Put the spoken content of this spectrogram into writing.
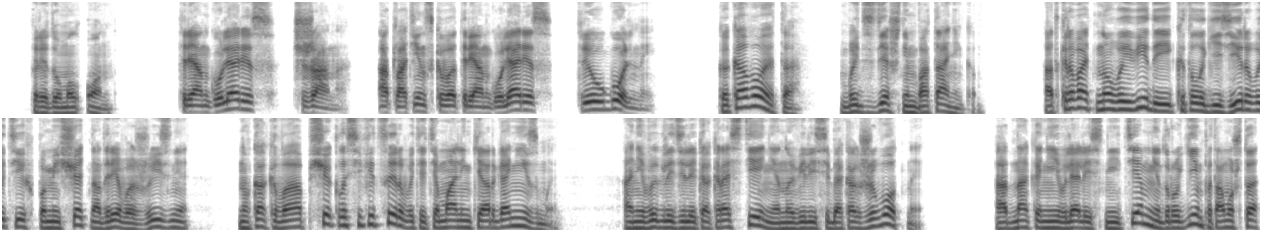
— придумал он. Триангулярис Чжана, от латинского триангулярис — треугольный. Каково это — быть здешним ботаником? Открывать новые виды и каталогизировать их, помещать на древо жизни. Но как вообще классифицировать эти маленькие организмы? Они выглядели как растения, но вели себя как животные. Однако не являлись ни тем, ни другим, потому что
